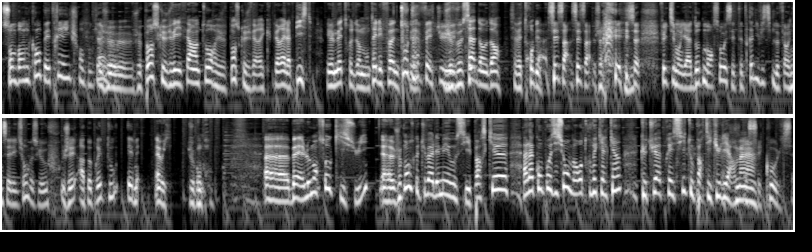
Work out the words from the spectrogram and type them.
Son bandcamp est très riche, en tout cas. Je, je pense que je vais y faire un tour et je pense que je vais récupérer la piste et le mettre dans mon téléphone. Tout à fait. Tu, Je veux ça dans, dans- Ça va être trop bien. C'est ça, c'est ça. Je- Effectivement, il y a d'autres morceaux et c'était très difficile de faire une sélection parce que j'ai à peu près tout aimé. Ah oui, je comprends. Euh, ben, le morceau qui suit, euh, je pense que tu vas l'aimer aussi parce que à la composition, on va retrouver quelqu'un que tu apprécies tout particulièrement. C'est cool, ça.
